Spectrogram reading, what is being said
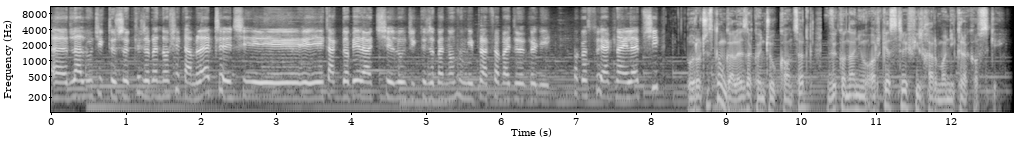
e, dla ludzi, którzy, którzy będą się tam leczyć i, i tak dobierać ludzi, którzy będą z nimi pracować, żeby byli po prostu jak najlepsi. Uroczystą galę zakończył koncert w wykonaniu Orkiestry Filharmonii Krakowskiej.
